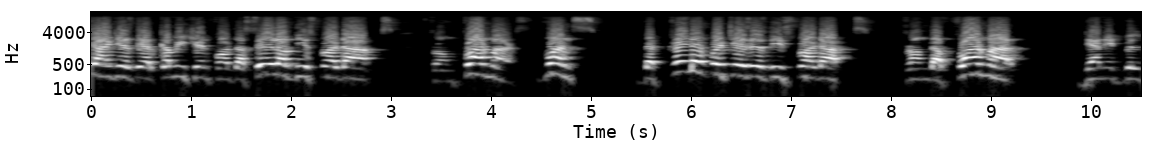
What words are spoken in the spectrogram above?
charges their commission for the sale of these products from farmers. Once the trader purchases these products from the farmer, then it will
